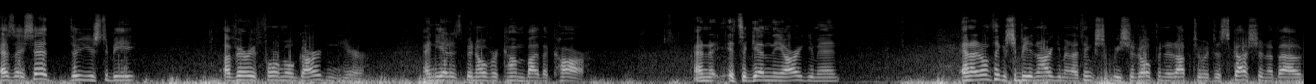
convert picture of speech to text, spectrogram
as I said, there used to be a very formal garden here, and yet it's been overcome by the car. And it's again the argument, and I don't think it should be an argument, I think we should open it up to a discussion about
